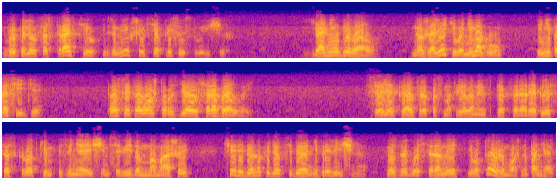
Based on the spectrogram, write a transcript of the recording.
выпалил со страстью, изумившей всех присутствующих. Я не убивал, но жалеть его не могу, и не просите. После того, что он сделал с Арабеллой. Селия Келтер посмотрела на инспектора Реклиса с кротким извиняющимся видом мамаши, чей ребенок ведет себя неприлично, но с другой стороны, его тоже можно понять.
